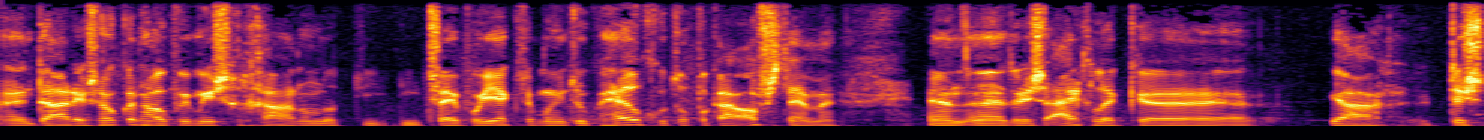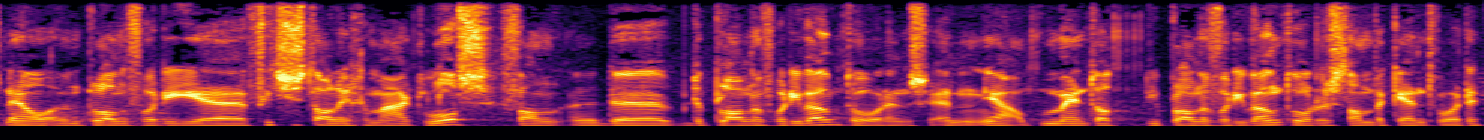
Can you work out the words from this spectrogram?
en daar is ook een hoop in misgegaan, omdat die, die twee projecten moet je natuurlijk heel goed op elkaar afstemmen. En er is eigenlijk ja, te snel een plan voor die eh fietsenstalling gemaakt, los van eh, de, de plannen voor die woontorens. En ja, op het moment dat die plannen voor die woontorens dan bekend worden,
